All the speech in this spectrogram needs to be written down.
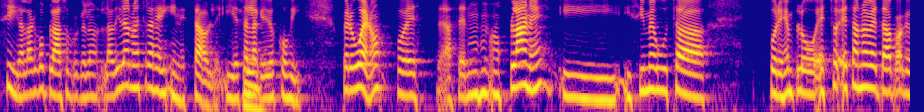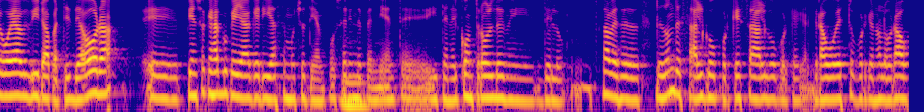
Sí, a largo plazo, porque lo- la vida nuestra es inestable y esa es la Sí. que yo escogí. Pero bueno, pues hacer un- unos planes y, y sí me gusta, por ejemplo, esto, esta nueva etapa que voy a vivir a partir de ahora, eh, pienso que es algo que ya quería hace mucho tiempo, ser independiente y tener control de mi, de lo, ¿sabes? De, de, dónde salgo, por qué salgo, por qué grabo esto, por qué no lo grabo.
